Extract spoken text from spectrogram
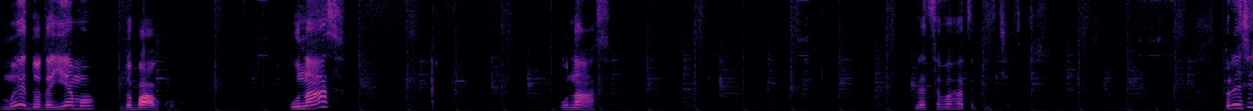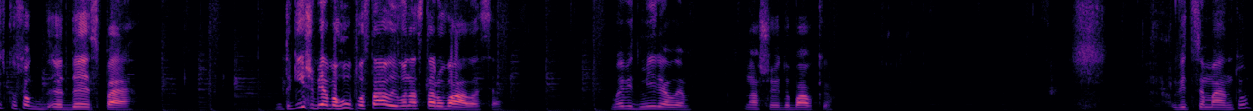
ми додаємо добавку. У нас у нас. Бля, це вага, це піздець. Принесіть кусок е, ДСП. Такий, щоб я вагу поставив і вона старувалася. Ми відміряли нашої добавки від цементу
